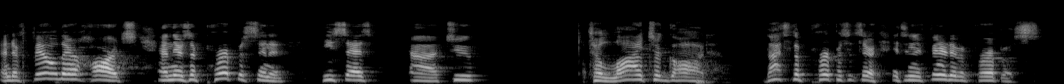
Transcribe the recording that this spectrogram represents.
and to fill their hearts. And there's a purpose in it. He says, uh, to, to lie to God. That's the purpose it's there. It's an infinitive of purpose.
